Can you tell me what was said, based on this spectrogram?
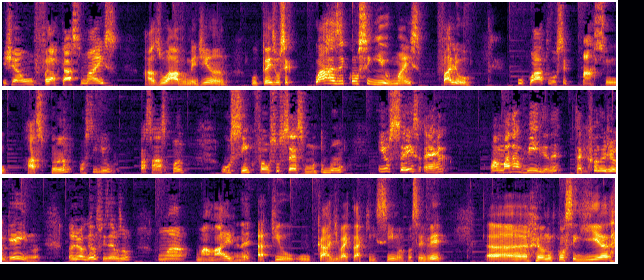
já é um fracasso mais razoável, mediano. O 3 você quase conseguiu, mas falhou. O 4 você passou raspando, conseguiu passar raspando. O 5 foi um sucesso muito bom. E o 6 é uma maravilha, né? Até quando eu joguei, nós jogamos, fizemos um, uma, uma live, né? Aqui o, o card vai estar aqui em cima, você vê. Uh, eu não conseguia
